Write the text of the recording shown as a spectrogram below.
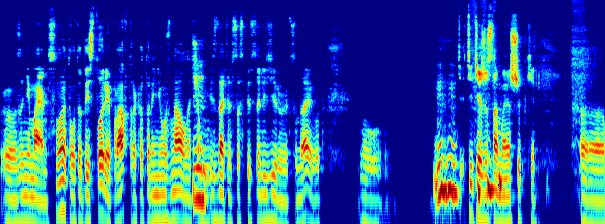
э, занимаемся. Ну, это вот эта история про автора, который не узнал, на чем mm. издательство специализируется, да, и вот, ну, mm-hmm. те, те же самые ошибки. Э,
